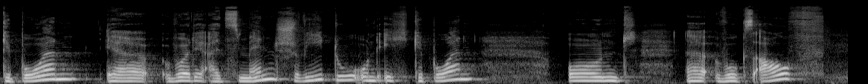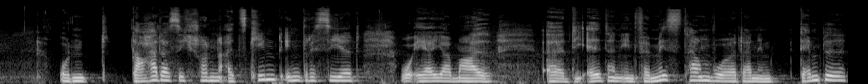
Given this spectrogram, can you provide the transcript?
geboren. Er wurde als Mensch wie du und ich geboren und äh, wuchs auf. Und da hat er sich schon als Kind interessiert, wo er ja mal äh, die Eltern ihn vermisst haben, wo er dann im Tempel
